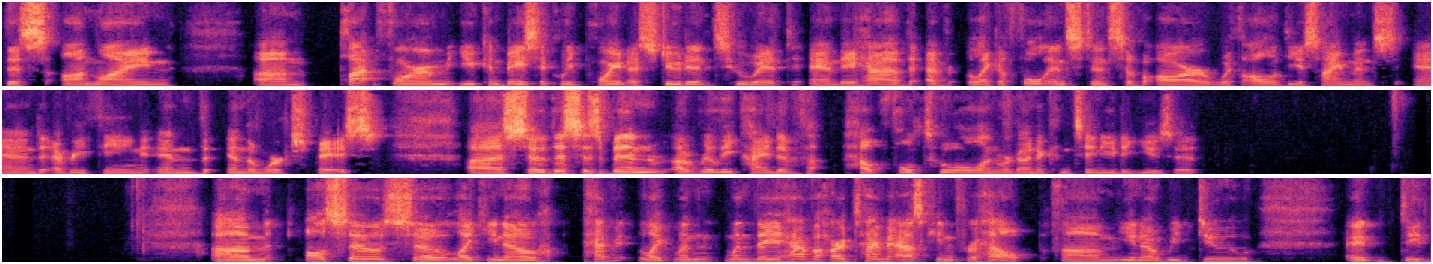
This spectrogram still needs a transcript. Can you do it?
this online um, platform, you can basically point a student to it and they have like a full instance of R with all of the assignments and everything in the, in the workspace. Uh, so this has been a really kind of helpful tool and we're going to continue to use it. Um, also, so like, you know, have like when, when they have a hard time asking for help, um, you know, we do and do,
